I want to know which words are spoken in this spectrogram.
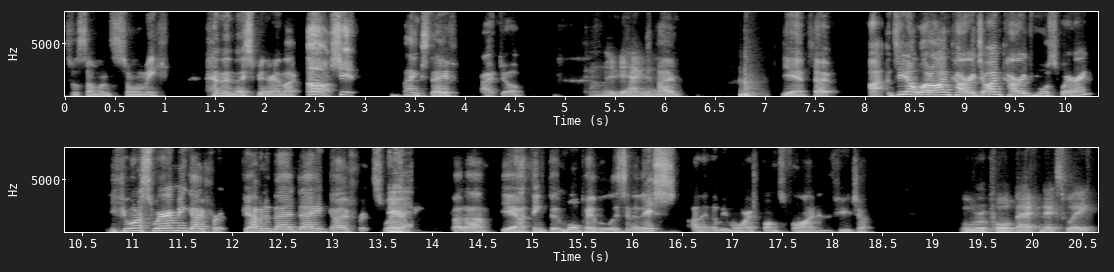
until someone saw me. And then they spin around like, oh shit. Thanks, Steve. Great job. Can't leave you hanging. So, yeah. So I, do you know what I encourage? I encourage more swearing. If you want to swear at me, go for it. If you're having a bad day, go for it. Swear at me. But um, yeah, I think that more people listen to this, I think there'll be more F bombs flying in the future we'll report back next week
